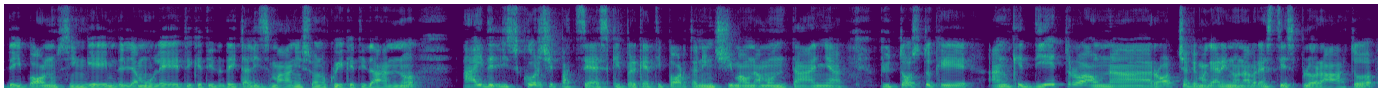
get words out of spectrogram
dei bonus in game, degli amuleti, ti, dei talismani sono qui che ti danno, hai degli scorci pazzeschi perché ti portano in cima a una montagna piuttosto che anche dietro a una roccia che magari non avresti esplorato,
